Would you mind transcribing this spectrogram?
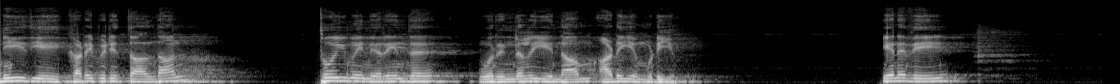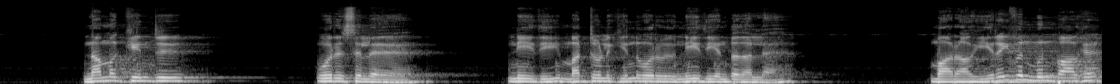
நீதியை கடைபிடித்தால்தான் தூய்மை நிறைந்த ஒரு நிலையை நாம் அடைய முடியும். எனவே நமக்கென்று ஒரு சில நீதி மற்றவர்களுக்கு இன்னொரு நீதி என்பதல்ல. மாறாக இறைவன் முன்பாக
